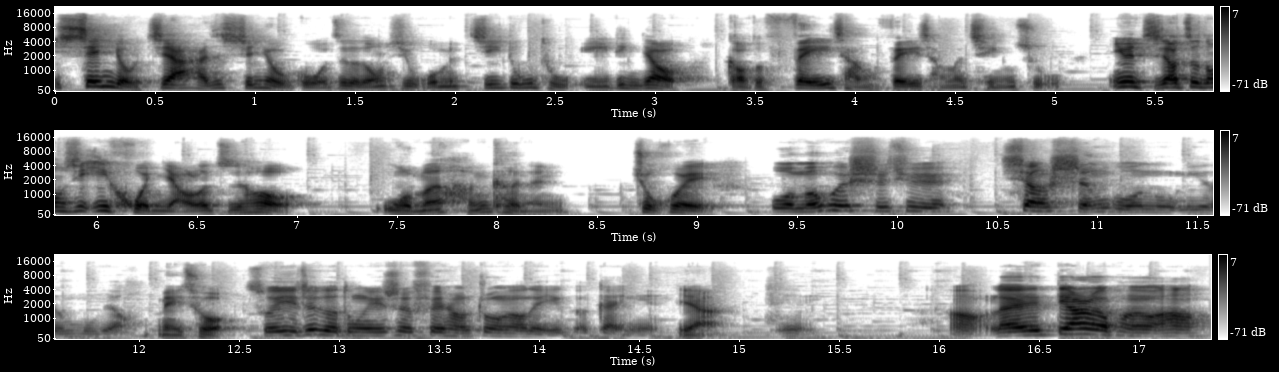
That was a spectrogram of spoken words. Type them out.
先有家还是先有国这个东西，我们基督徒一定要搞得非常非常的清楚，因为只要这东西一混淆了之后，我们很可能就会我们会失去向神国努力的目标。没错所以这个东西是非常重要的一个概念。呀。嗯好，来第二个朋友啊，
